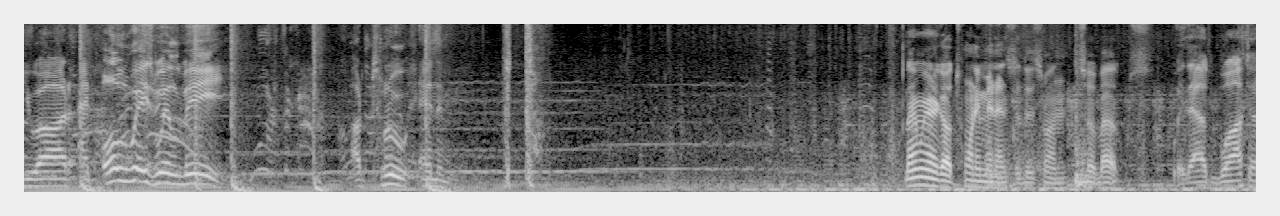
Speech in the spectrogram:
you are and always will be our true enemy. Then we're gonna go 20 minutes of this one. So about, Without water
